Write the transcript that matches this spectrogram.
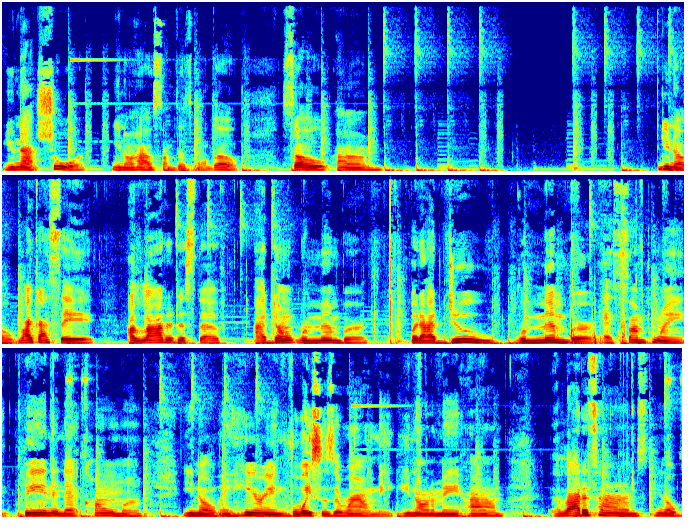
you're not sure, you know, how something's going to go? So, um, you know, like I said, a lot of the stuff I don't remember, but I do remember at some point being in that coma, you know, and hearing voices around me. You know what I mean? Um, a lot of times, you know,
